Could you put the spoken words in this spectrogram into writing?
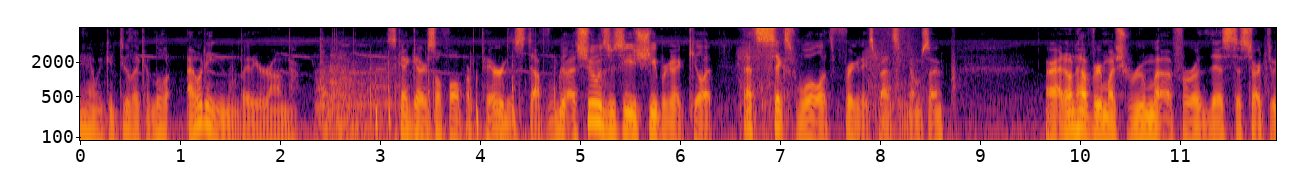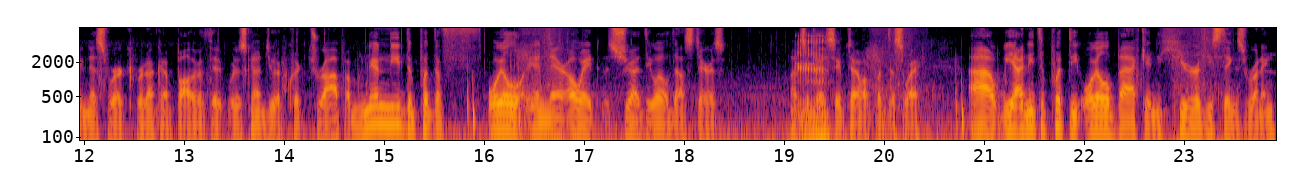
Yeah, we could do like a little outing later on. Just gotta get ourselves all prepared and stuff. As soon as we see a sheep, we're gonna kill it. That's six wool. It's friggin' expensive, you know what I'm saying? Alright, I don't have very much room uh, for this to start doing this work. We're not to bother with it. We're just to do a quick drop. I'm to need to put the oil in there. Oh, wait. Let's shoot out the oil downstairs. That's okay. At the same time, I'll put this away. Uh, yeah, I need to put the oil back in here. These things running.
